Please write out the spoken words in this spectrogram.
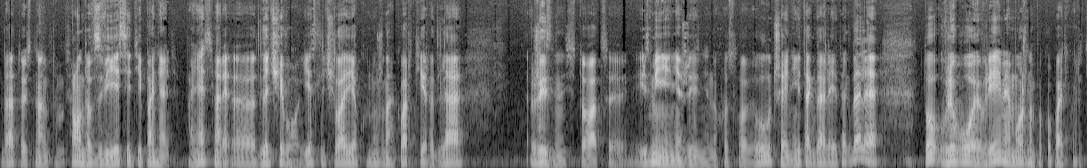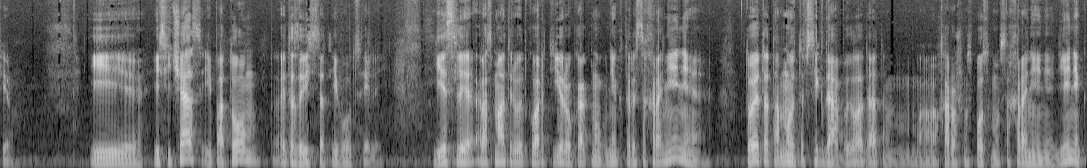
Да, то есть надо там, все равно взвесить и понять. Понять, смотря, э, для чего. Если человеку нужна квартира для жизненной ситуации, изменения жизненных условий, улучшения и так далее, и так далее, то в любое время можно покупать квартиру. И, и сейчас, и потом это зависит от его целей. Если рассматривают квартиру как ну, некоторое сохранение, то это там, ну, это всегда было, да, там, а, хорошим способом сохранения денег,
